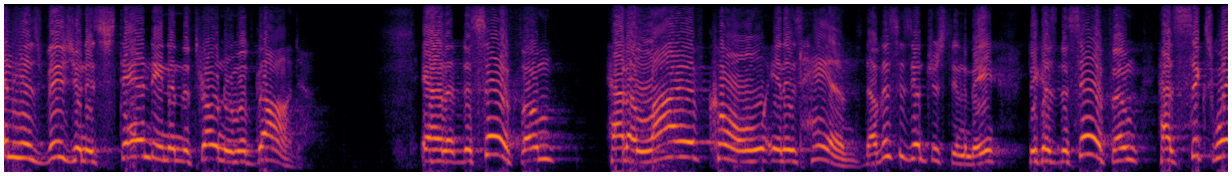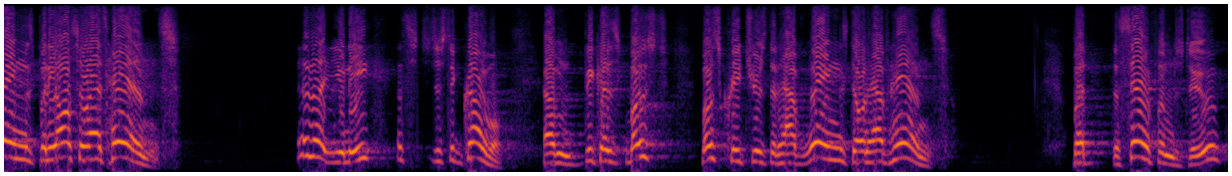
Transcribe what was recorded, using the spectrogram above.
in his vision is standing in the throne room of God. And the seraphim had a live coal in his hand. Now, this is interesting to me because the seraphim has six wings, but he also has hands. Isn't that unique? That's just incredible. Um, because most, most creatures that have wings don't have hands. But the seraphims do.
